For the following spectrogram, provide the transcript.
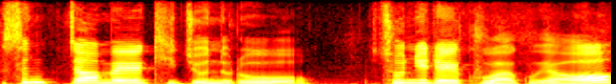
승점을 기준으로 순위를 구하고요.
